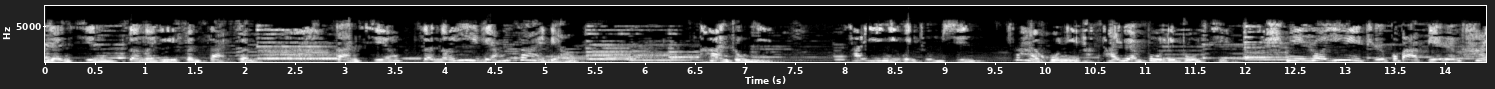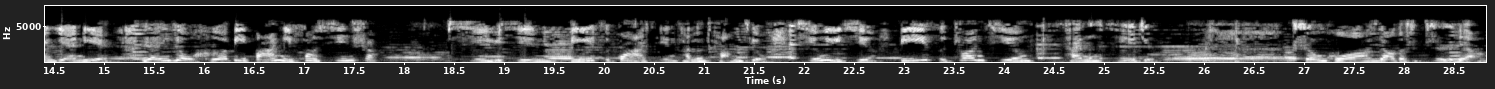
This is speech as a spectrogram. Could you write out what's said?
人心怎能一分再分？感情怎能一凉再凉？看重你，才以你为中心；在乎你，才愿不离不弃。你若一直不把别人看眼里，人又何必把你放心上？心与心彼此挂心才能长久，情与情彼此专情才能携久。生活要的是质量，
